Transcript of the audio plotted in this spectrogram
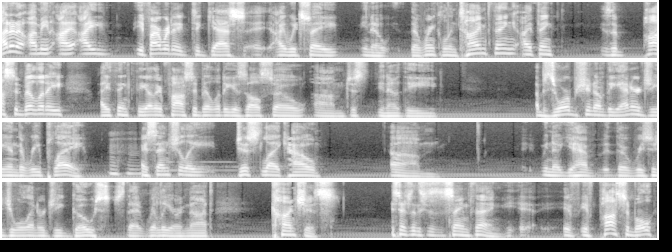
I don't know. I mean, I, I if I were to, to guess, I would say you know the wrinkle in time thing. I think is a possibility. I think the other possibility is also um, just you know the absorption of the energy and the replay. mm-hmm Essentially, just like how um, you know you have the residual energy ghosts that really are not conscious. Essentially, this is the same thing. If if possible,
